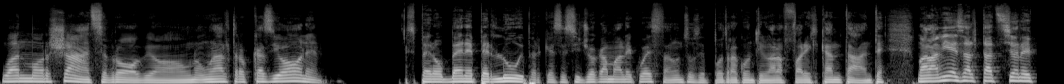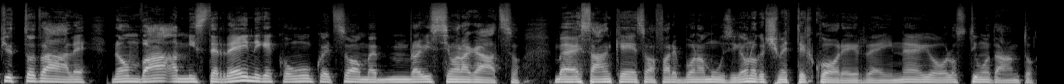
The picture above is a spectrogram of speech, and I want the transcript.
one more chance proprio, un'altra occasione Spero bene per lui perché se si gioca male questa non so se potrà continuare a fare il cantante. Ma la mia esaltazione più totale non va a Mr. Rain che comunque insomma è un bravissimo ragazzo. Beh, sa anche insomma, fare buona musica. È uno che ci mette il cuore il Rain, eh? io lo stimo tanto.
